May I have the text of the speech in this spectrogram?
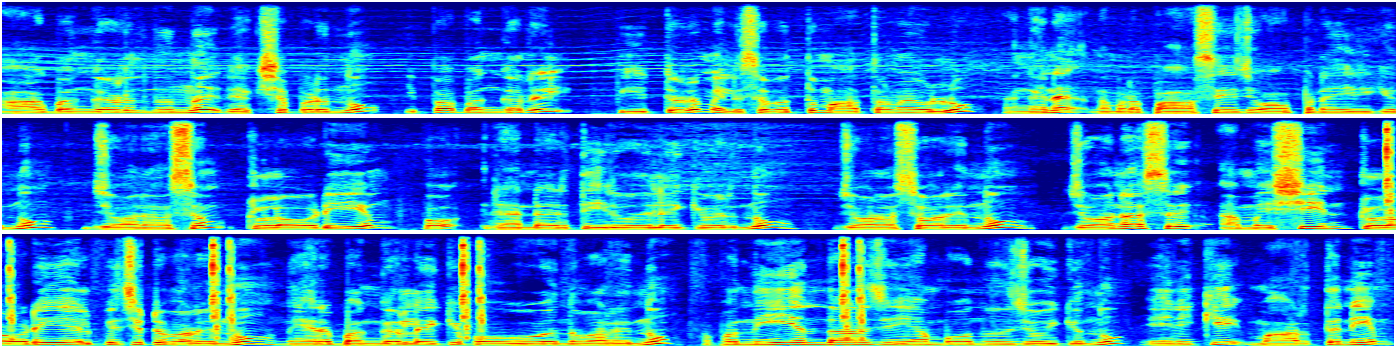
ആ ബങ്കറിൽ നിന്ന് രക്ഷപ്പെടുന്നു. ഇപ്പൊ ആ ബങ്കറിൽ പീറ്ററും എലിസബത്തും മാത്രമേ ഉള്ളൂ. അങ്ങനെ നമ്മുടെ പാസേജ് ഓപ്പൺ ആയിരിക്കുന്നു. ജോനാസും ക്ലോഡിയും ഇപ്പോൾ രണ്ടായിരത്തി ഇരുപതിലേക്ക് വരുന്നു. ജോനസ് പറയുന്നു ജോനസ് ആ മെഷീൻ ക്ലോഡിയെ ഏൽപ്പിച്ചിട്ട് പറയുന്നു നേരെ ബങ്കറിലേക്ക് പോകൂ എന്ന് പറയുന്നു. അപ്പോൾ നീ എന്താണ് ചെയ്യാൻ പോകുന്നത് ചോദിക്കുന്നു. എനിക്ക് മാർത്തനെയും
